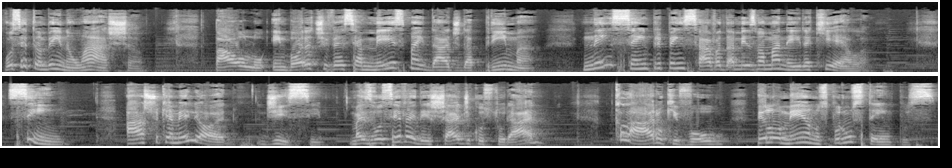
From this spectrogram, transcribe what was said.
Você também não acha? Paulo, embora tivesse a mesma idade da prima, nem sempre pensava da mesma maneira que ela. Sim, acho que é melhor, disse. Mas você vai deixar de costurar? Claro que vou, pelo menos por uns tempos.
